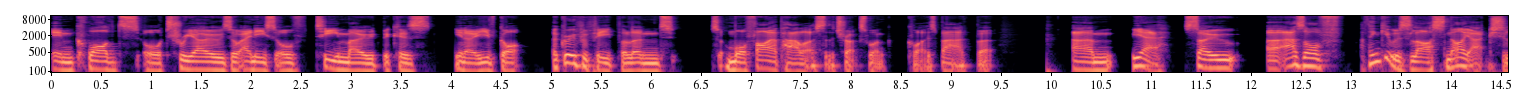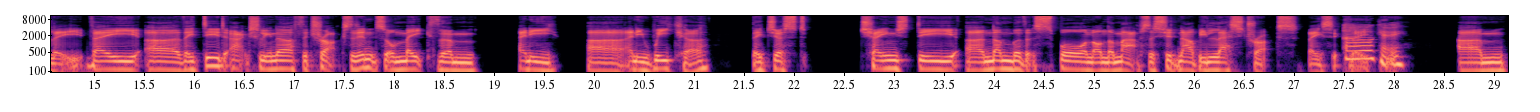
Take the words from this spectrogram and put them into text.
in quads or trios or any sort of team mode because you know you've got a group of people and sort of more firepower, so the trucks weren't quite as bad. But um, yeah, so uh, as of I think it was last night actually, they uh, they did actually nerf the trucks. They didn't sort of make them any uh, any weaker. They just changed the uh, number that spawn on the maps. There should now be less trucks, basically. Oh, okay. Um,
